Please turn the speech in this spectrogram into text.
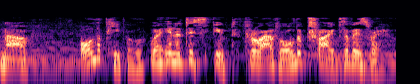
Now, all the people were in a dispute throughout all the tribes of Israel.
